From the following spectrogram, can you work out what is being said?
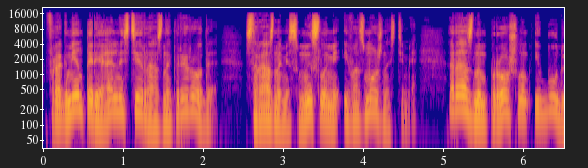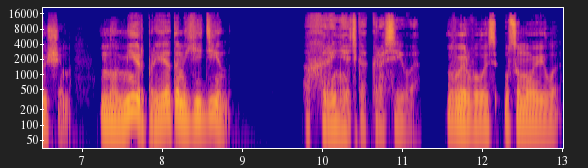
фрагменты реальности разной природы, с разными смыслами и возможностями, разным прошлым и будущим, но мир при этом един. «Охренеть, как красиво!» — вырвалось у Самуила.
